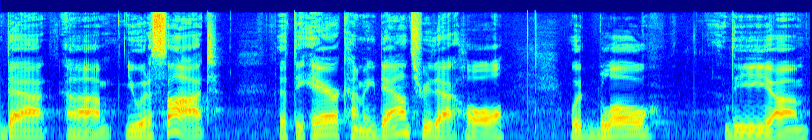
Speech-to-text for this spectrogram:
that um, you would have thought that the air coming down through that hole would blow the, um,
